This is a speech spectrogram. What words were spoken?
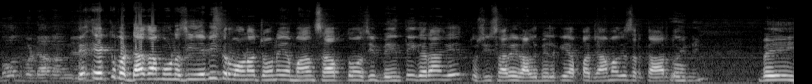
ਬਹੁਤ ਵੱਡਾ ਕੰਮ ਤੇ ਹੈ। ਇੱਕ ਵੱਡਾ ਕੰਮ ਹੁਣ ਅਸੀਂ ਇਹ ਵੀ ਕਰਵਾਉਣਾ ਚਾਹੁੰਦੇ ਹਾਂ ਮਾਨ ਸਾਹਿਬ ਤੋਂ ਅਸੀਂ ਬੇਨਤੀ ਕਰਾਂਗੇ ਤੁਸੀਂ ਸਾਰੇ ਰਲ ਮਿਲ ਕੇ ਆਪਾਂ ਜਾਵਾਂਗੇ ਸਰਕਾਰ ਤੋਂ। ਬਈ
